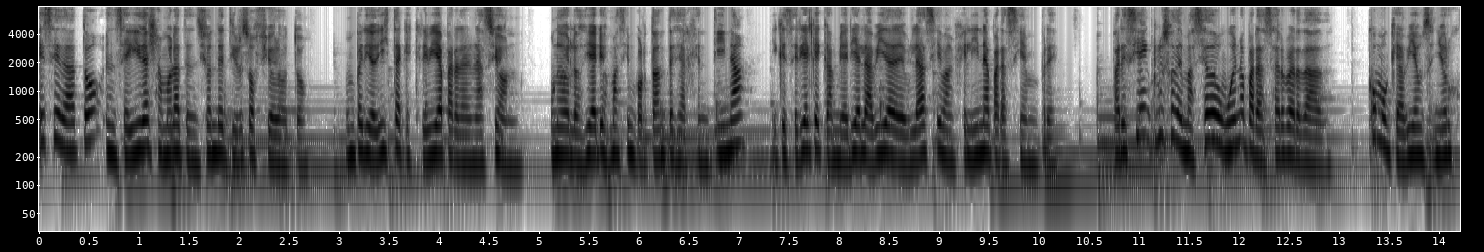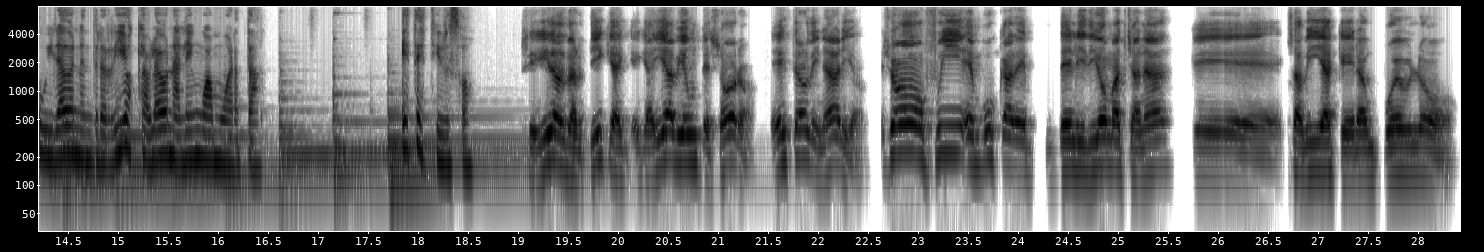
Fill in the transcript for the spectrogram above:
Ese dato enseguida llamó la atención de Tirso Fioroto, un periodista que escribía para La Nación, uno de los diarios más importantes de Argentina y que sería el que cambiaría la vida de Blas y Evangelina para siempre. Parecía incluso demasiado bueno para ser verdad, como que había un señor jubilado en Entre Ríos que hablaba una lengua muerta. Este es Tirso. Seguida advertí que, ahí había un tesoro extraordinario. Yo fui en busca del idioma chaná, que sabía que era un pueblo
